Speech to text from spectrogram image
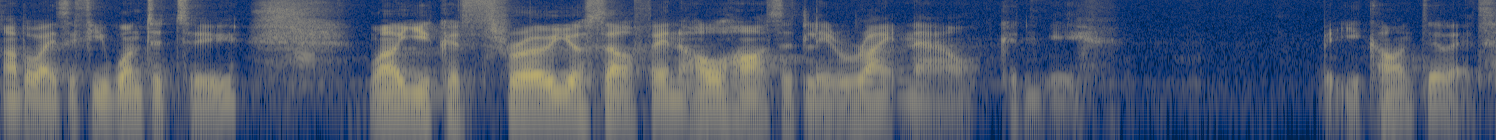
Otherwise, if you wanted to, well, you could throw yourself in wholeheartedly right now, couldn't you? But you can't do it.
